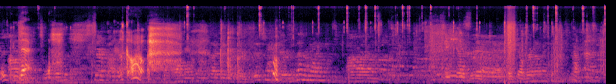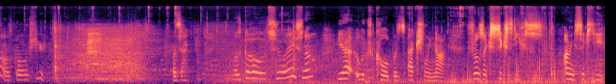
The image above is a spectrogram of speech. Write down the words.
Let's do that. Let's go out. Huh. Oh, let's go out here. Let's act. Let's go to Ace now. Yeah, it looks cold, but it's actually not. It feels like 60s. I mean 60.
